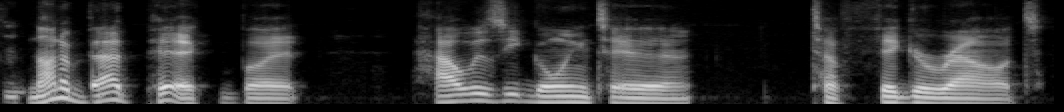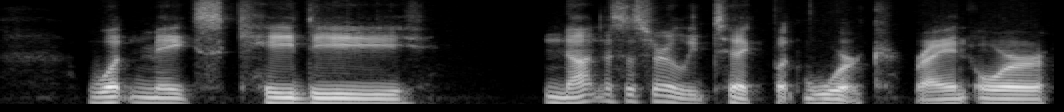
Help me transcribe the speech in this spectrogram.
mm-hmm. not a bad pick, but how is he going to to figure out what makes KD not necessarily tick, but work, right? Or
